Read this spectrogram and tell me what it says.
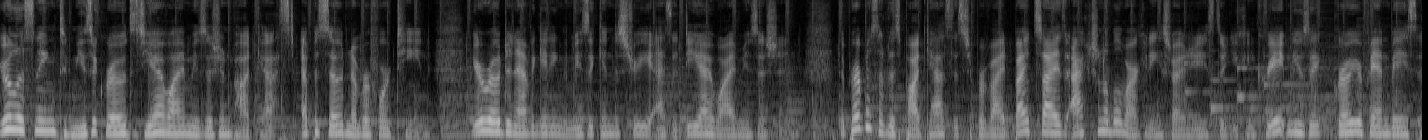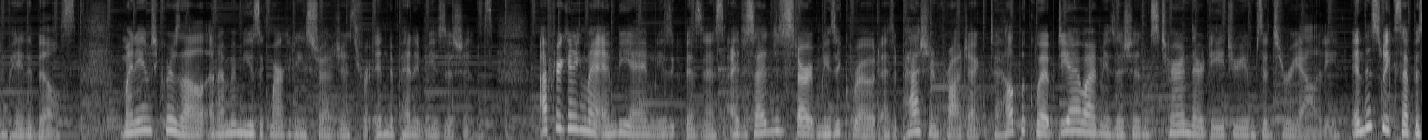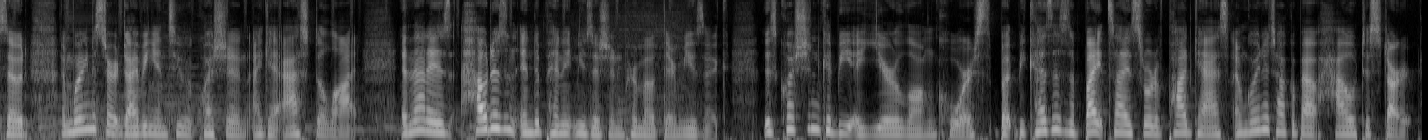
You're listening to Music Road's DIY Musician Podcast, episode number 14 Your Road to Navigating the Music Industry as a DIY Musician. The purpose of this podcast is to provide bite sized, actionable marketing strategies so you can create music, grow your fan base, and pay the bills. My name is Crizel, and I'm a music marketing strategist for independent musicians. After getting my MBA in music business, I decided to start Music Road as a passion project to help equip DIY musicians turn their daydreams into reality. In this week's episode, I'm going to start diving into a question I get asked a lot, and that is how does an independent musician promote their music? This question could be a year long course, but because this is a bite sized sort of podcast, I'm going to talk about how to start.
